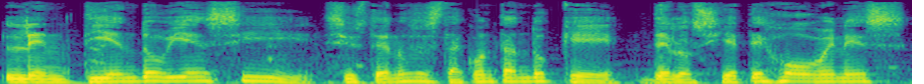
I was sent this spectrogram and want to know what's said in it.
le entiendo bien si, si usted nos está contando que de los siete jóvenes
